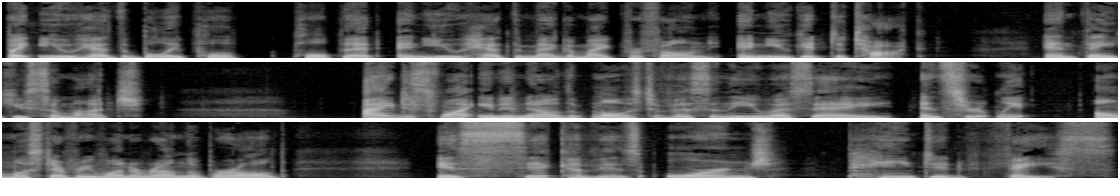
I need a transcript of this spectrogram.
But you had the bully pul- pulpit and you had the mega microphone and you get to talk. And thank you so much. I just want you to know that most of us in the USA, and certainly almost everyone around the world, is sick of his orange painted face.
